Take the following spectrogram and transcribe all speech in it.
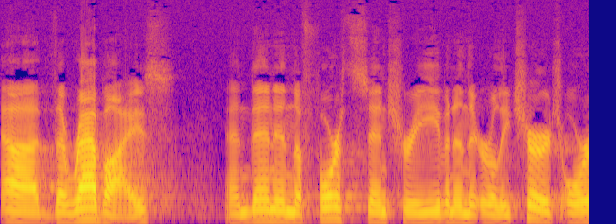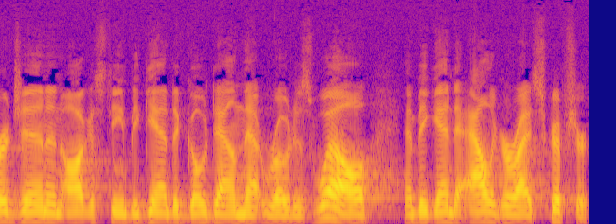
uh, the rabbis. And then in the fourth century, even in the early church, Origen and Augustine began to go down that road as well and began to allegorize Scripture.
